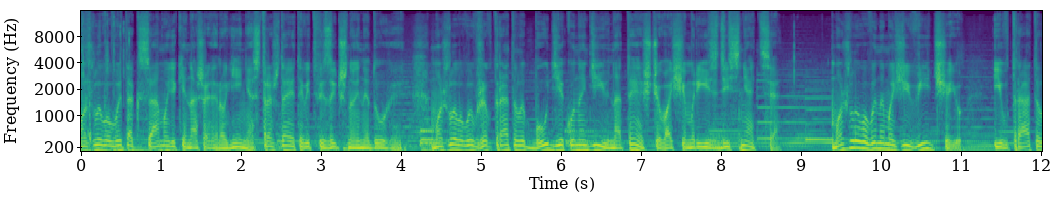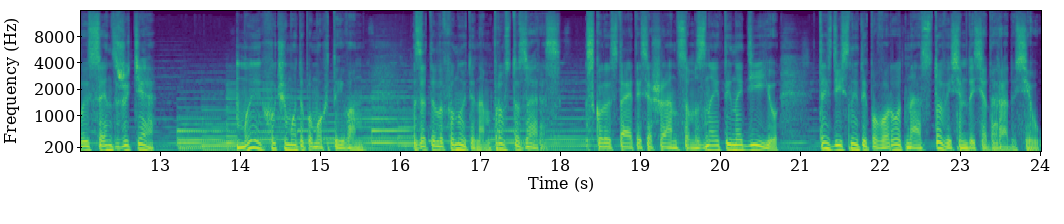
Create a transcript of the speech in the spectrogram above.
Можливо, ви так само, як і наша героїня, страждаєте від фізичної недуги. Можливо, ви вже втратили будь-яку надію на те, що ваші мрії здійсняться. Можливо, ви на межі відчаю і втратили сенс життя. Ми хочемо допомогти вам. Зателефонуйте нам просто зараз. Скористайтеся шансом знайти надію та здійснити поворот на 180 градусів.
